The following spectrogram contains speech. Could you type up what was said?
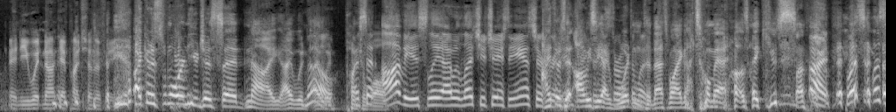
and you would not get punched in the face. I could have sworn you just said no. I, I would. I no, would punch said a wall. obviously I would let you change the answer. I for thought you said obviously I because it's thrown out the wouldn't, and that's why I got so mad. I was like, "You son." of All right, let's let's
